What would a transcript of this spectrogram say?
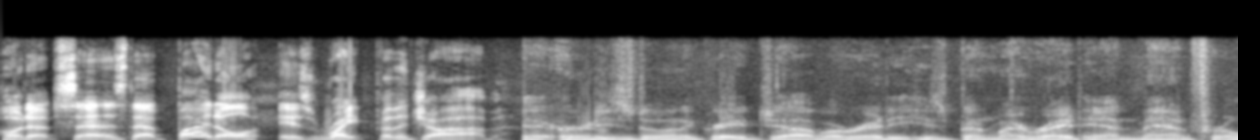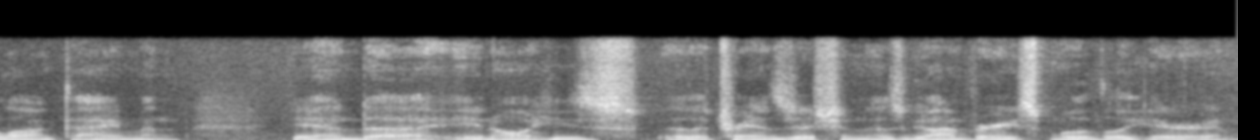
Hodapp says that Beitel is right for the job. Ernie's doing a great job already. He's been my right-hand man for a long time, and and uh, you know he's the transition has gone very smoothly here, and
